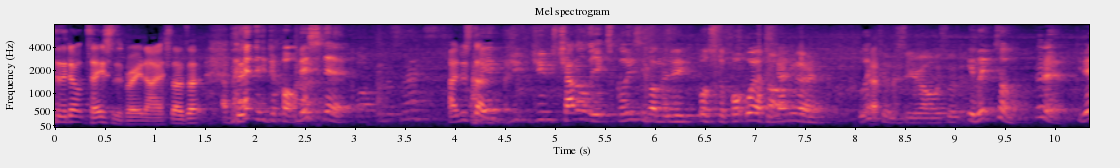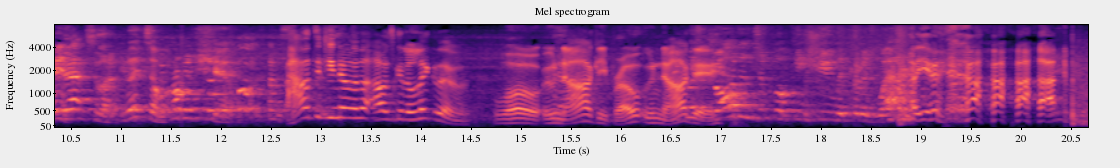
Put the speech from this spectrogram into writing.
they don't taste as very nice. I, don't- I bet they don't. Missed it. I just um, don't. Ju- Duke's channel the exclusive on the new Buster footwear for January. Licked him, so you're always with He licked them. Did it? He did. Yeah, excellent. He licked them. Probably shit. How did you know that I was gonna lick them? Whoa, unagi, bro, Because unagi. Jordan's a fucking shoe licker as well. Are you?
